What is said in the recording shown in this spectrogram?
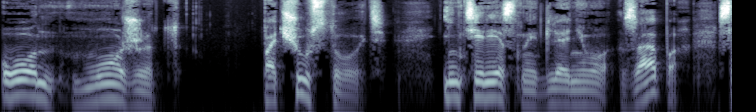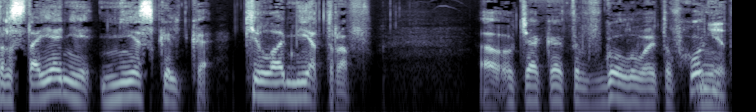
Он может почувствовать интересный для него запах с расстояния несколько километров а у тебя как-то в голову это входит? Нет.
